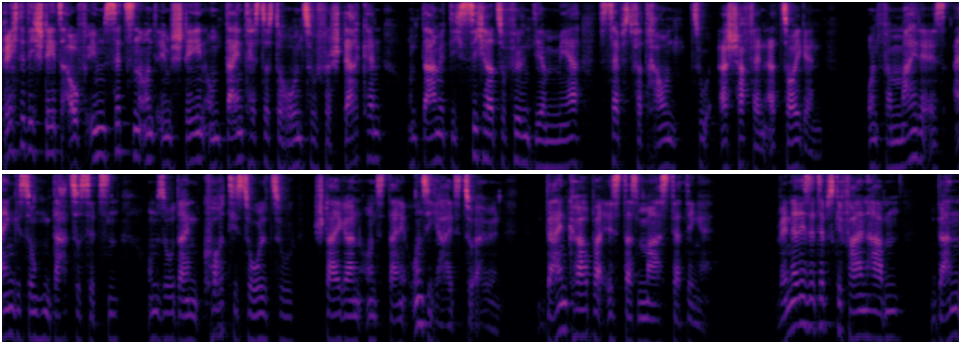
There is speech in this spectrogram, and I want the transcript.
Richte dich stets auf im Sitzen und im Stehen, um dein Testosteron zu verstärken und damit dich sicherer zu fühlen, dir mehr Selbstvertrauen zu erschaffen, erzeugen. Und vermeide es, eingesunken dazusitzen, um so dein Cortisol zu steigern und deine Unsicherheit zu erhöhen. Dein Körper ist das Maß der Dinge. Wenn dir diese Tipps gefallen haben, dann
